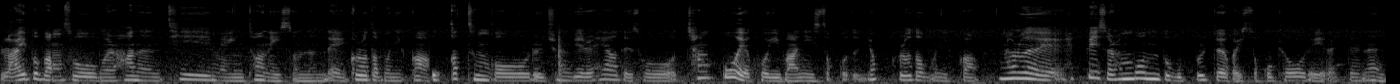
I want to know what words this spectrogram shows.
라이브 방송을 하는 팀의 인턴에 있었는데 그러다 보니까 옷 같은 거를 준비를 해야 돼서 창고에 거의 많이 있었거든요. 그러다 보니까 하루에 햇빛을 한 번도 못 볼 때가 있었고 겨울에 일할 때는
